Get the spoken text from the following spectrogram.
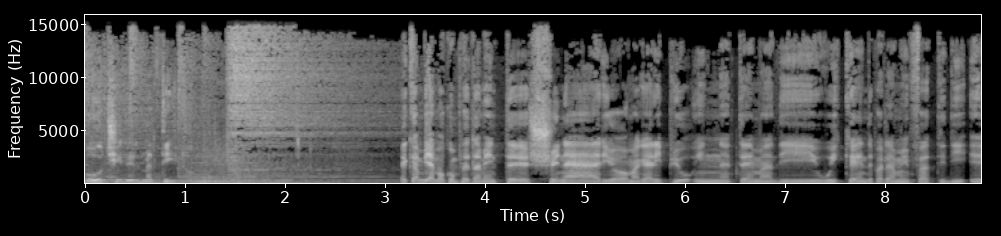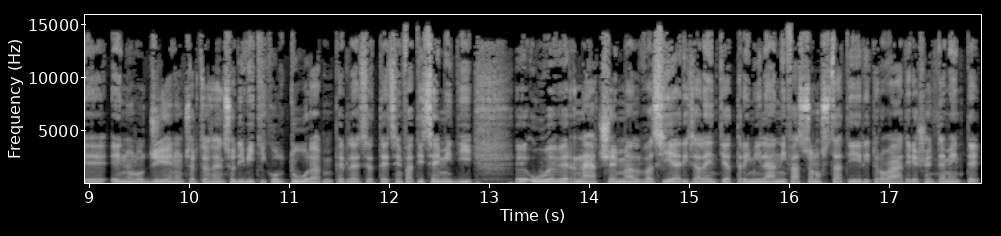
Voci del mattino. E cambiamo completamente scenario, magari più in tema di weekend, parliamo infatti di eh, enologia, in un certo senso di viticoltura per l'esattezza. Infatti semi di eh, uve vernaccia e malvasia risalenti a 3.000 anni fa sono stati ritrovati recentemente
